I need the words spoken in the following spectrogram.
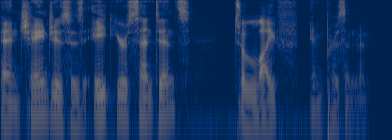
and changes his eight year sentence to life imprisonment.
